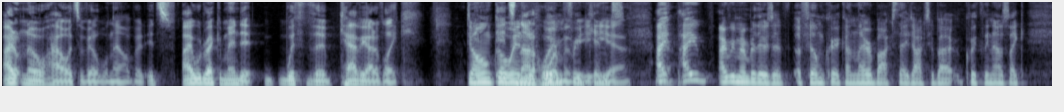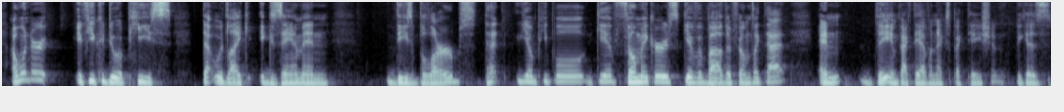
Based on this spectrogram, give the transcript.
I don't know how it's available now, but it's I would recommend it with the caveat of like Don't go it's in not a horror movie. Friedkin's. Yeah. I, I I remember there's a, a film critic on Letterboxd that I talked about quickly, and I was like, I wonder if you could do a piece that would like examine these blurbs that you know people give filmmakers give mm-hmm. about their films like that and the impact they have on expectation because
